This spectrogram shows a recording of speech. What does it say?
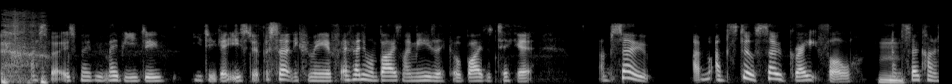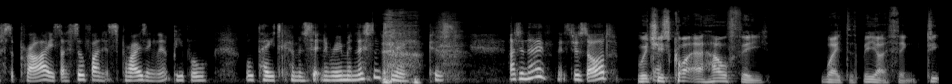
I suppose maybe maybe you do you do get used to it, but certainly for me, if if anyone buys my music or buys a ticket, I'm so I'm I'm still so grateful. Mm. I'm so kind of surprised. I still find it surprising that people will pay to come and sit in a room and listen to me because I don't know, it's just odd. Which is quite a healthy way to be, I think. Do,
